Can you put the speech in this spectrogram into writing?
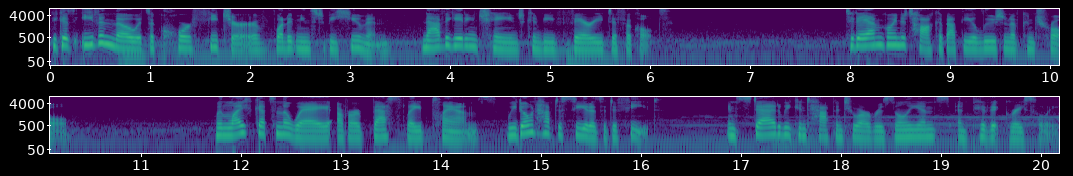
Because even though it's a core feature of what it means to be human, navigating change can be very difficult. Today, I'm going to talk about the illusion of control when life gets in the way of our best laid plans, we don't have to see it as a defeat. Instead, we can tap into our resilience and pivot gracefully.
